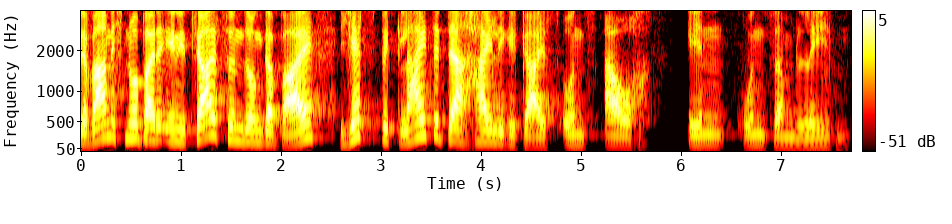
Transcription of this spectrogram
der war nicht nur bei der Initialzündung dabei, jetzt begleitet der Heilige Geist uns auch in unserem Leben.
